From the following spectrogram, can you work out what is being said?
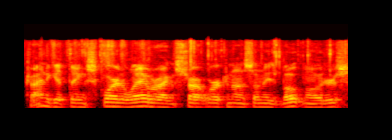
Trying to get things squared away where I can start working on some of these boat motors.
